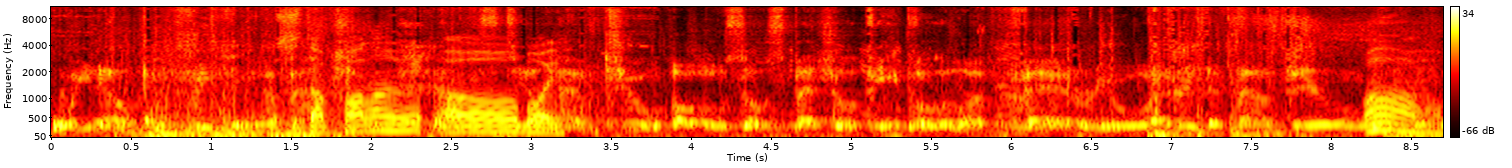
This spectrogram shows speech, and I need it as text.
We know everything about Stop following me. Oh boy. Have two oh so special people who are very worried about you. Oh.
